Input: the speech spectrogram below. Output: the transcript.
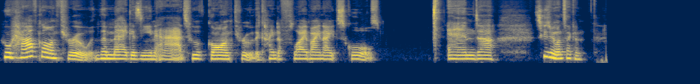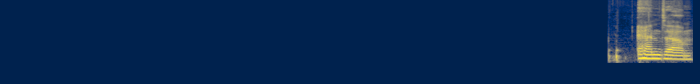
who have gone through the magazine ads, who have gone through the kind of fly by night schools. And uh, excuse me one second. And um,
